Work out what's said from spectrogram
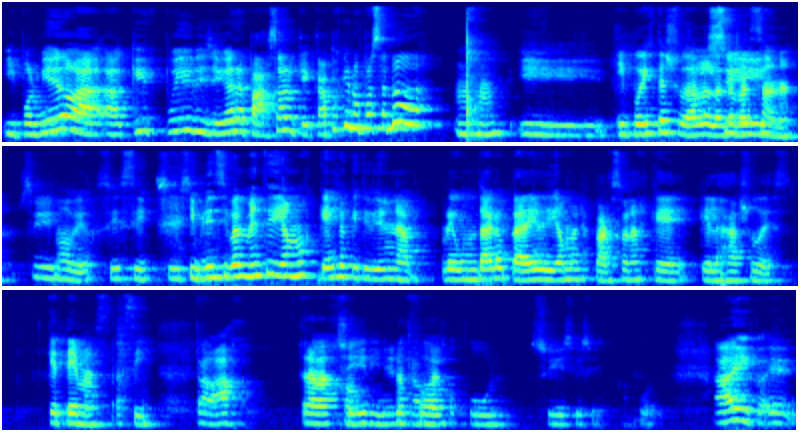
y por miedo a, a qué puede llegar a pasar, que capaz que no pasa nada y... Y pudiste ayudarlo a la otra persona. Sí, Obvio, sí, sí. sí, Y principalmente, digamos, ¿qué es lo que te vienen a preguntar o pedir, digamos, las personas que, que las ayudes? ¿Qué temas así? trabajo. Trabajo. Sí, dinero, a trabajo, full. Sí, sí, sí. Hay eh,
